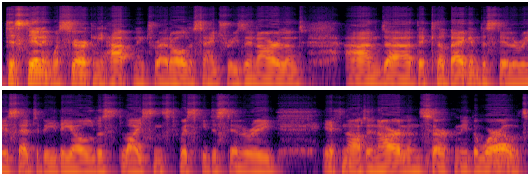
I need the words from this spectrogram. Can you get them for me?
distilling was certainly happening throughout all the centuries in Ireland and uh, the Kilbeggan distillery is said to be the oldest licensed whiskey distillery if not in Ireland certainly the world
